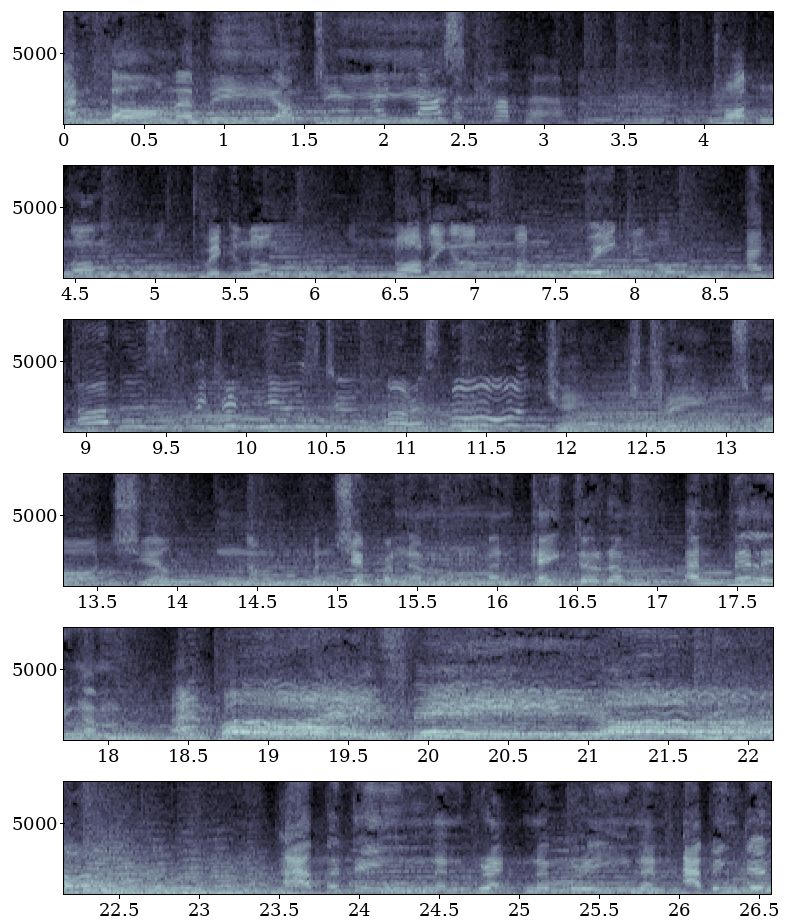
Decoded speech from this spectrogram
and Thornaby on I'd love Tees. a cuppa. Tottenham and Twickenham and Nottingham and Wakenham. and others which refuse to correspond. Change trains for Cheltenham and Chippenham and Caterham and Billingham and points Aberdeen and Gretna Green and Abingdon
